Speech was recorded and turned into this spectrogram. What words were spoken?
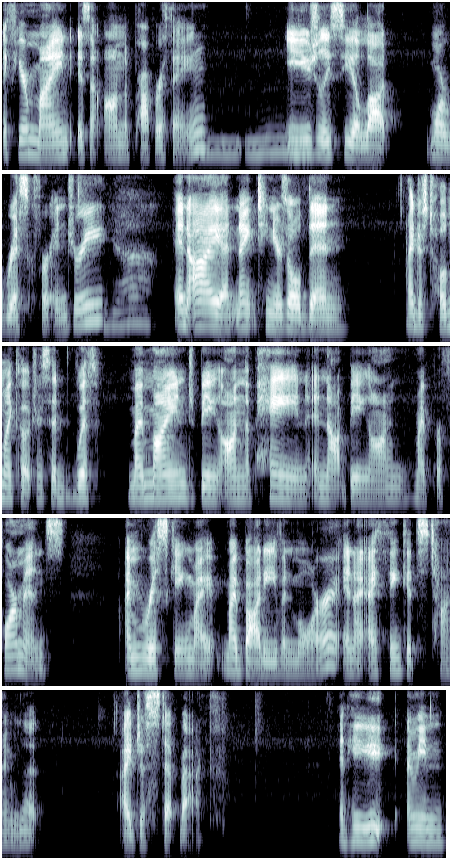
if your mind isn't on the proper thing, mm-hmm. you usually see a lot more risk for injury. yeah. And I, at 19 years old, then I just told my coach, I said, with my mind being on the pain and not being on my performance, I'm risking my, my body even more. And I, I think it's time that I just step back. And he, I mean,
